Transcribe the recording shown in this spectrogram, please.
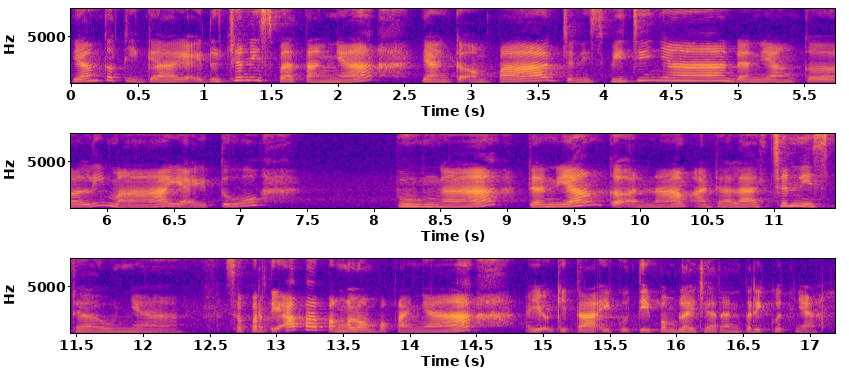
Yang ketiga yaitu jenis batangnya. Yang keempat jenis bijinya. Dan yang kelima yaitu bunga. Dan yang keenam adalah jenis daunnya. Seperti apa pengelompokannya? Ayo kita ikuti pembelajaran berikutnya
